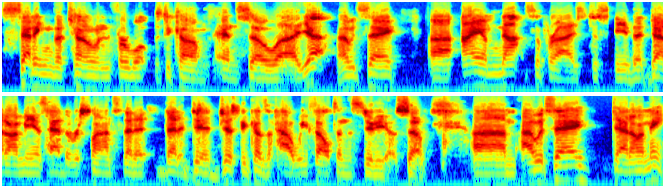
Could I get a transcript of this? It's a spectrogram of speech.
setting the tone for what was to come. And so, uh, yeah, I would say uh, I am not surprised to see that Dead on Me has had the response that it, that it did just because of how we felt in the studio. So um, I would say Dead on Me.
